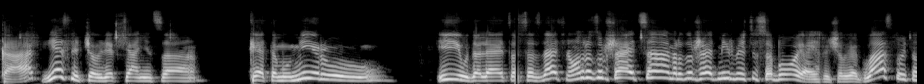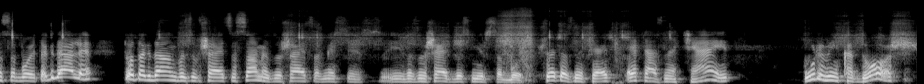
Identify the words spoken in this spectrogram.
как? Если человек тянется к этому миру и удаляется от Создателя, он разрушает сам, разрушает мир вместе с собой. А если человек властвует над собой и так далее, то тогда он возвышается сам, разрушается вместе с, и возвышает весь мир с собой. Что это означает? Это означает, уровень Кадош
